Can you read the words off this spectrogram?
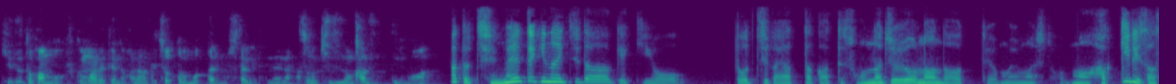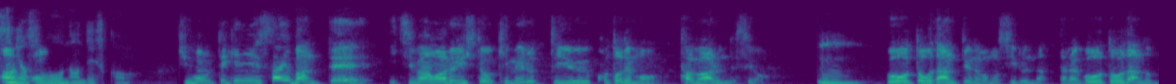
傷とかも含まれてんのかなってちょっと思ったりもしたけどね、なんかその傷の数っていうのは。あと、致命的な一打撃を、どっちがやったかってそんな重要なんだって思いました。まあ、はっきり刺すにはあでもそうなんですか？基本的に裁判って一番悪い人を決めるっていうことでも多分あるんですよ。うん。強盗団っていうのがもしいるんだったら、強盗団の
